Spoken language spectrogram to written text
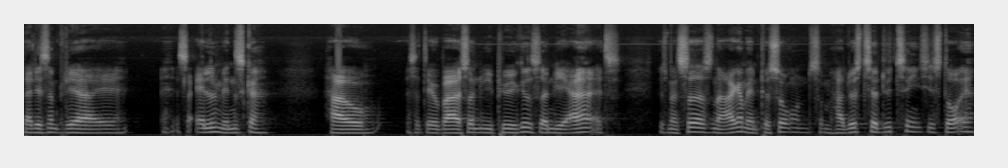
der ligesom bliver... Øh, altså alle mennesker har jo... Altså det er jo bare sådan, vi er bygget, sådan vi er, at hvis man sidder og snakker med en person, som har lyst til at lytte til ens historie,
